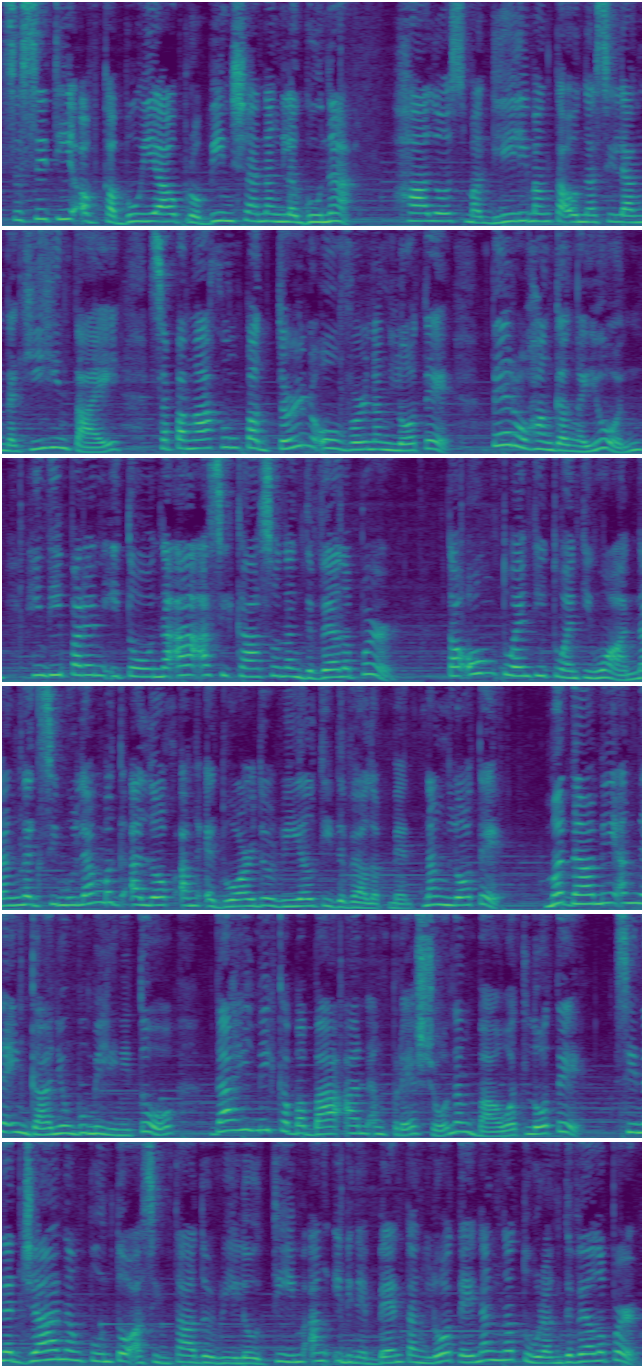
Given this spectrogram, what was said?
sa City of Cabuyao, probinsya ng Laguna. Halos maglilimang taon na silang naghihintay sa pangakong pag-turnover ng lote pero hanggang ngayon, hindi pa rin ito naaasikaso ng developer. Taong 2021 nang nagsimulang mag-alok ang Eduardo Realty Development ng lote. Madami ang naingganyong bumili nito dahil may kababaan ang presyo ng bawat lote. Sinadya ng Punto Asintado Reload Team ang ibinebentang lote ng naturang developer.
